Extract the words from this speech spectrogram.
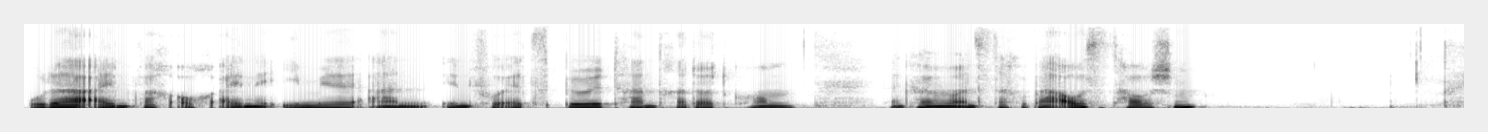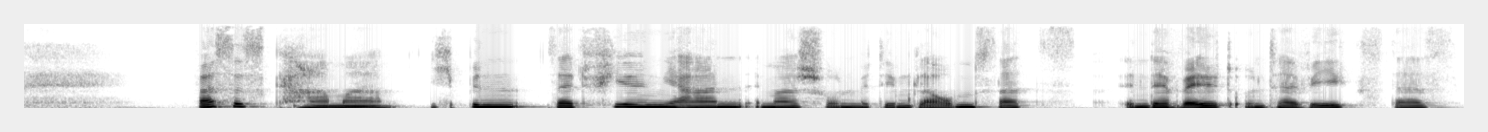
oder einfach auch eine E-Mail an info at spirittantra.com. Dann können wir uns darüber austauschen. Was ist Karma? Ich bin seit vielen Jahren immer schon mit dem Glaubenssatz in der Welt unterwegs, dass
